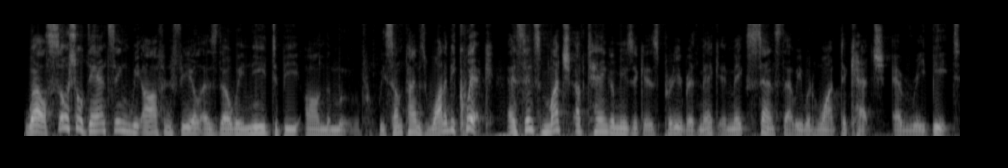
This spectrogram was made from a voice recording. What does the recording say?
while social dancing, we often feel as though we need to be on the move. We sometimes want to be quick, and since much of tango music is pretty rhythmic, it makes sense that we would want to catch every beat.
